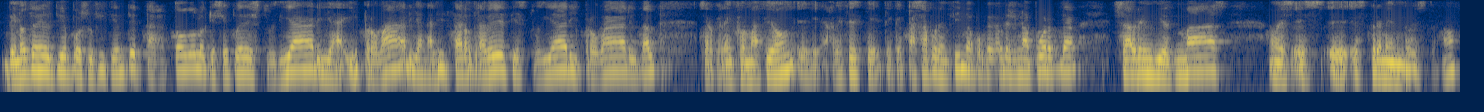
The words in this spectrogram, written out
de no tener el tiempo suficiente para todo lo que se puede estudiar y, probar y analizar otra vez y estudiar y probar y tal. O sea, que la información eh, a veces te, pasa por encima porque abres una puerta, se abren diez más. es, es, tremendo esto, ¿no?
